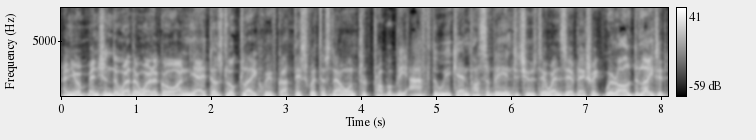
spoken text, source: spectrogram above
and you mentioned the weather where to go, and yeah, it does look like we've got this with us now until probably after the weekend, possibly into Tuesday, Wednesday of next week. We're all delighted.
